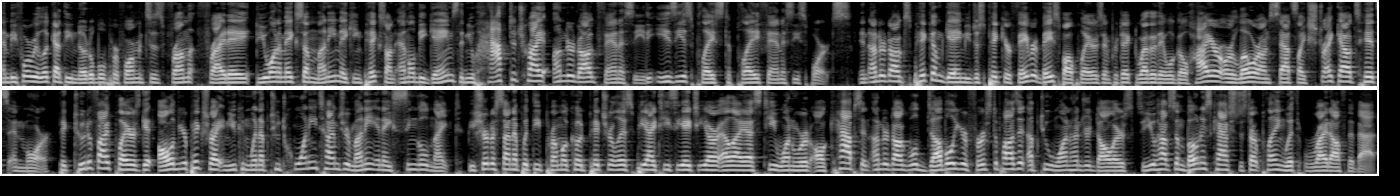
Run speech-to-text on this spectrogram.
And before we look at the notable performances from Friday, do you want to make some money making picks on MLB games? Then you have to try Underdog Fantasy, the easiest place to play fantasy sports. In Underdog's Pick'em game, you just pick your favorite baseball players and predict whether they will go higher or lower on stats like strikeouts, hits, and more. Pick two to five players, get all of your picks right, and you can win up to 20 times your money in a single night. Be sure to sign up with the promo code PITCHERLIST, P I T C H E R L I S T, one word, all caps, and Underdog will double your first deposit up to $100. So you have some bonus cash to start playing with right off the bat.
